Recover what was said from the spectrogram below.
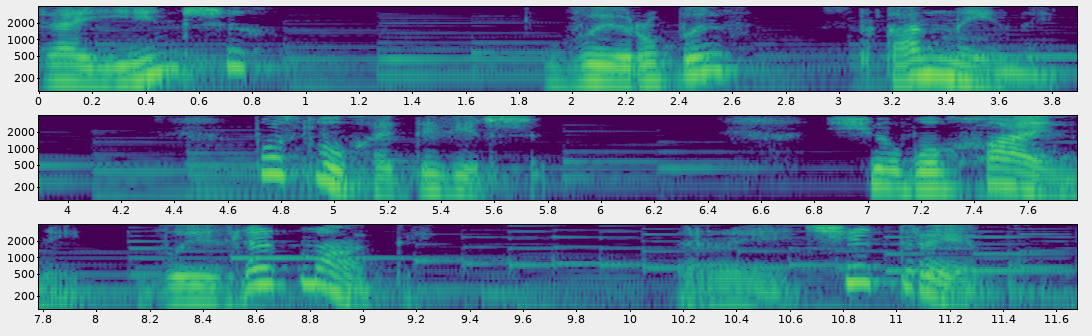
та інших виробів з тканини. Послухайте віршик. Щоб охайний вигляд мати, речі треба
